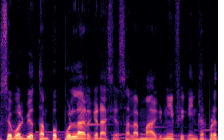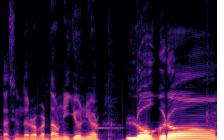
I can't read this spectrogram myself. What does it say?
se volvió tan popular gracias a la magnífica interpretación de Robert Downey Jr., logró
